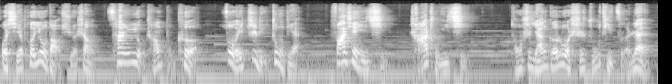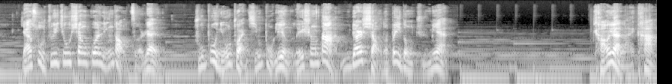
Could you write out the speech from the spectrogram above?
或胁迫诱导学生参与有偿补课作为治理重点，发现一起。查处一起，同时严格落实主体责任，严肃追究相关领导责任，逐步扭转紧补令雷声大雨点小的被动局面。长远来看，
